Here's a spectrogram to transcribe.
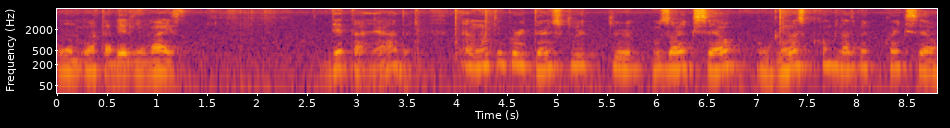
uma tabelinha mais detalhada, é muito importante que, que usar o Excel, o GANS combinado com o Excel.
